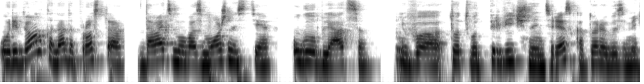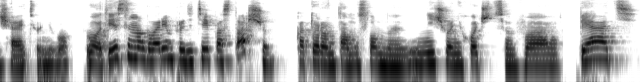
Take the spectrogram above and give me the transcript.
У ребенка надо просто давать ему возможности углубляться, в тот вот первичный интерес, который вы замечаете у него. Вот, если мы говорим про детей постарше, которым там условно ничего не хочется в 5,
